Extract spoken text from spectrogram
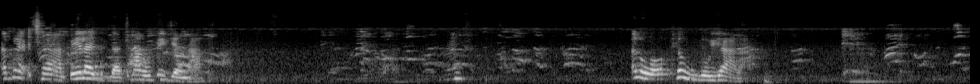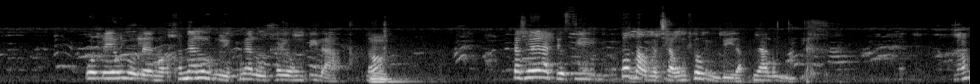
အဲ့ဒါအချမ်းပေးလိုက်ပြီလားကျမတို့သိကြလားဟမ်အဲ့လိုဖြုတ်လို့ရလားကိုတရုပ်လို့လဲနော်ခမရလို့တွေခမရလို့ထဲအောင်ပြီလားနော်တစ်ထဲကပစ္စည်းတော့တော့မချောင်ဖြုတ်ယူသေးတာခမရလို့တွေ နော်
